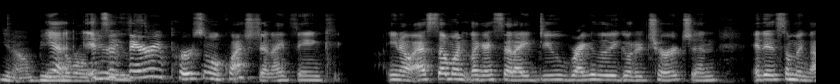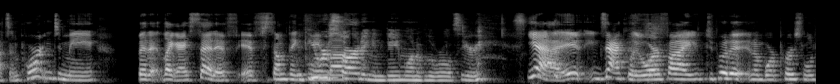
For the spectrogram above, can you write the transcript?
you know, being in yeah, the World it's Series. a very personal question. I think, you know, as someone like I said, I do regularly go to church, and it is something that's important to me. But it- like I said, if if something if came you were up, starting in game one of the World Series. yeah, it, exactly. Or if I to put it in a more personal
